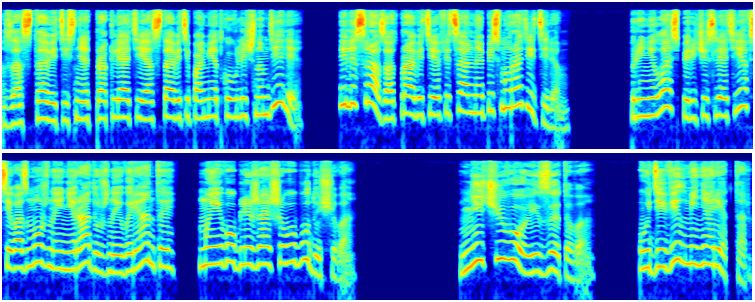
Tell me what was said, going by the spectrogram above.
Заставите снять проклятие и оставите пометку в личном деле? Или сразу отправите официальное письмо родителям? Принялась перечислять я всевозможные нерадужные варианты моего ближайшего будущего. Ничего из этого. Удивил меня ректор.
